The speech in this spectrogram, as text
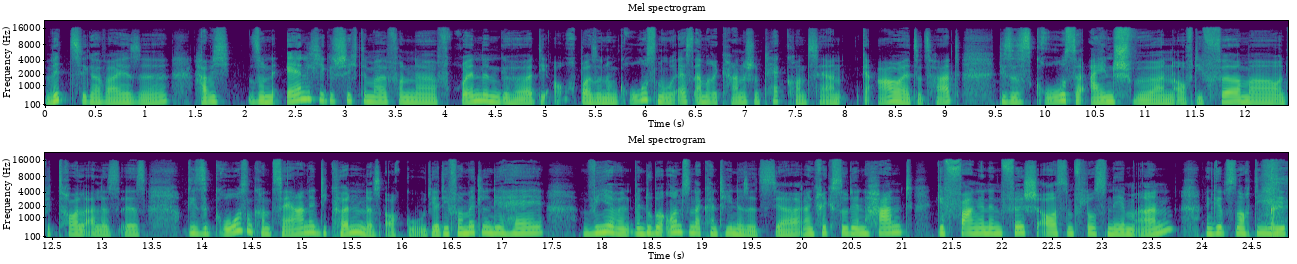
Witzigerweise habe ich so eine ähnliche Geschichte mal von einer Freundin gehört, die auch bei so einem großen US-amerikanischen Tech-Konzern gearbeitet hat. Dieses große Einschwören auf die Firma und wie toll alles ist. Diese großen Konzerne, die können das auch gut. Ja, die vermitteln dir, hey, wir, wenn, wenn du bei uns in der Kantine sitzt, ja, dann kriegst du den handgefangenen Fisch aus dem Fluss nebenan. Dann gibt es noch die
